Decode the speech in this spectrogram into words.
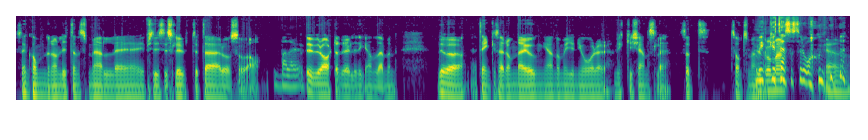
Sen kom det någon liten smäll eh, precis i slutet där och så ja, urartade det lite grann där. Men det var, jag tänker så här, de där är unga, de är juniorer, mycket känslor. Så att, sånt som händer. Hur går Mycket man- testosteron. Ja.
